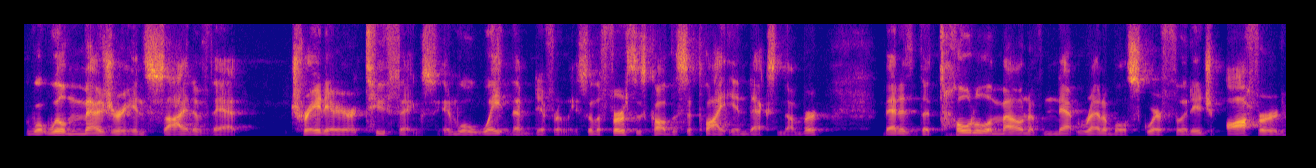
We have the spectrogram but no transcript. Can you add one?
What we'll measure inside of that trade area are two things, and we'll weight them differently. So the first is called the supply index number. That is the total amount of net rentable square footage offered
